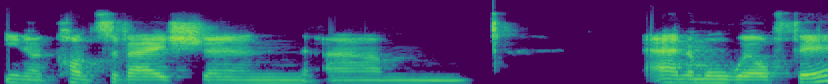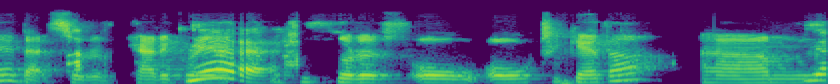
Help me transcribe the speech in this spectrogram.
you know, conservation, um, animal welfare, that sort of category, yeah. sort of all all together. Um, yeah.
